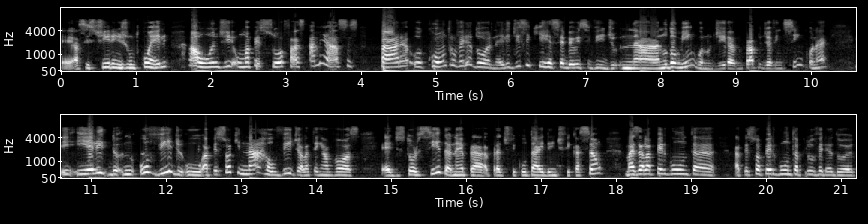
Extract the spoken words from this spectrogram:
é, assistirem junto com ele, aonde uma pessoa faz ameaças para o, contra o vereador, né? Ele disse que recebeu esse vídeo na, no domingo, no dia, no próprio dia 25, né? E, e ele, o vídeo, o, a pessoa que narra o vídeo, ela tem a voz é, distorcida, né, para dificultar a identificação, mas ela pergunta a pessoa pergunta para o vereador:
